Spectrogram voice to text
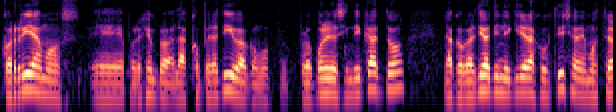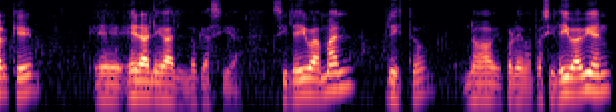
corríamos, eh, por ejemplo, a la cooperativa, como propone el sindicato, la cooperativa tiene que ir a la justicia a demostrar que eh, era legal lo que hacía. Si le iba mal, listo, no hay problema. Pero si le iba bien,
